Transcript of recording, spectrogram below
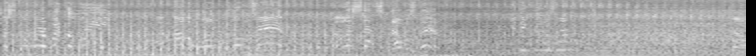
Just when we're about to leave, another one comes in. Unless that's that was them. You think that was them? No.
